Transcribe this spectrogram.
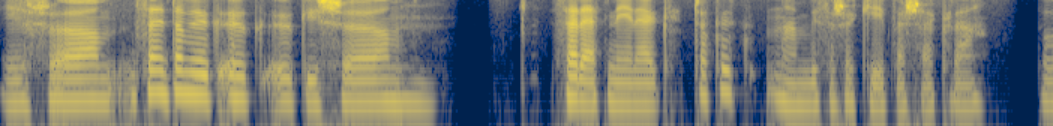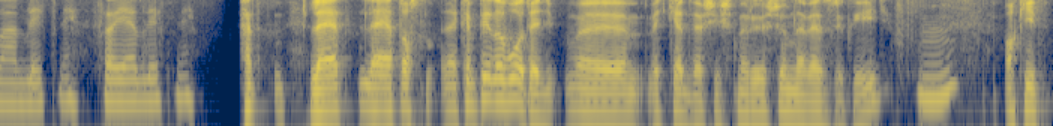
És uh, szerintem ők, ők, ők is uh, szeretnének, csak ők nem biztos, hogy képesek rá tovább lépni, följebb lépni. Hát lehet, lehet azt, nekem például volt egy, egy kedves ismerősöm, nevezzük így, mm. akit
